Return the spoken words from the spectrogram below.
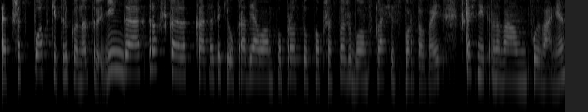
e, przez płotki tylko na treningach. Troszkę lekkoatletyki uprawiałam po prostu poprzez to, że byłam w klasie sportowej. Wcześniej trenowałam pływanie.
